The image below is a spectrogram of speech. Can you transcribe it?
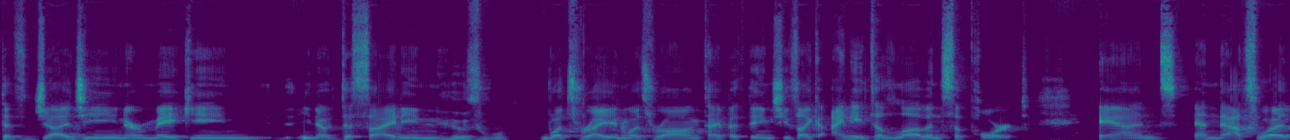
that's judging or making, you know, deciding who's what's right and what's wrong type of thing. She's like, I need to love and support. And and that's what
